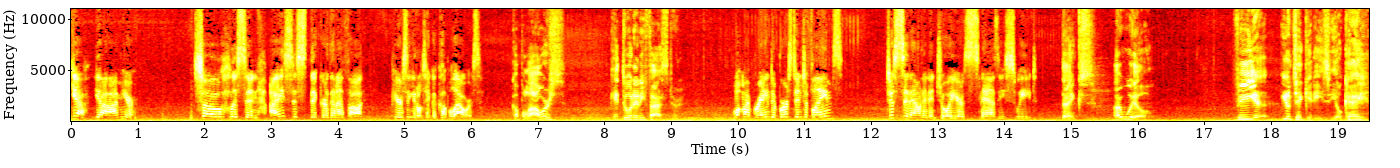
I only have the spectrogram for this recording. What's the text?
Yeah, yeah, I'm here. So, listen, ice is thicker than I thought. Piercing it'll take a couple hours. Couple hours? Can't do it any faster. Want my brain to burst into flames? Just sit down and enjoy your snazzy sweet. Thanks. I will. V, uh, you take it easy, okay?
